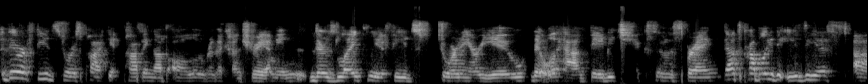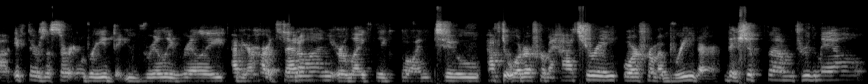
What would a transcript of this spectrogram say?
there are feed stores pocket, popping up all over the country. I mean, there's likely a feed store near you that will have baby chicks in the spring. That's probably the easiest. Uh, if there's a certain breed that you really, really have your heart set on, you're likely going to have to order from a hatchery or from a breeder. They ship them through the mail.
